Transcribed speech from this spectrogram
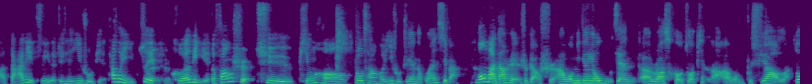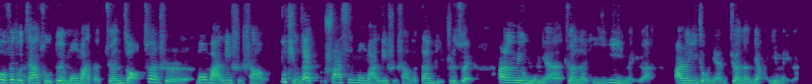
啊打理自己的这些艺术品，他会以最合理的方式去平衡收藏和艺术之间的关系吧。MoMA 当时也是表示啊，我们已经有五件呃 Roscoe 作品了啊，我们不需要了。洛克菲勒家族对 MoMA 的捐赠，算是 MoMA 历史上不停在刷新 MoMA 历史上的单笔之最。二零零五年捐了一亿美元，二零一九年捐了两亿美元，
